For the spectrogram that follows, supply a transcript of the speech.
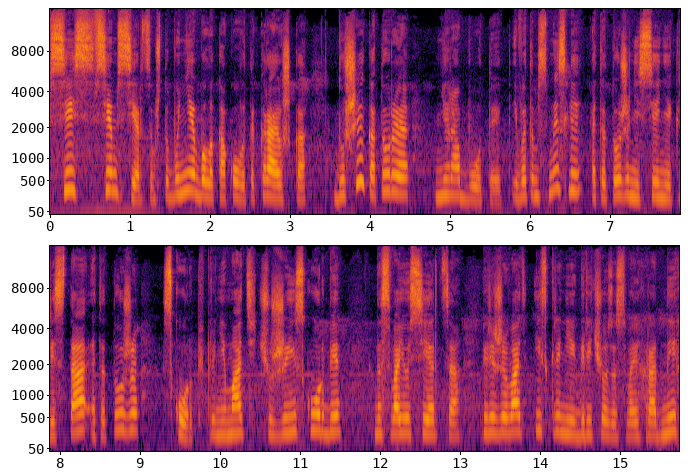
всей, всем сердцем, чтобы не было какого-то краюшка души, которая не работает. И в этом смысле это тоже несение креста, это тоже скорбь, принимать чужие скорби – на свое сердце, переживать искренне и горячо за своих родных,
